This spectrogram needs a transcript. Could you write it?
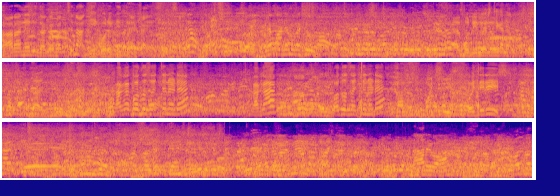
গারানেরই দেখা পাচ্ছি না, কি করে কি দেখায় এত ডিলে কাকা কত চাচ্ছেন এটা? কাকা? কত চাচ্ছেন এটা? পঁয়ত্রিশ। না রে আর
